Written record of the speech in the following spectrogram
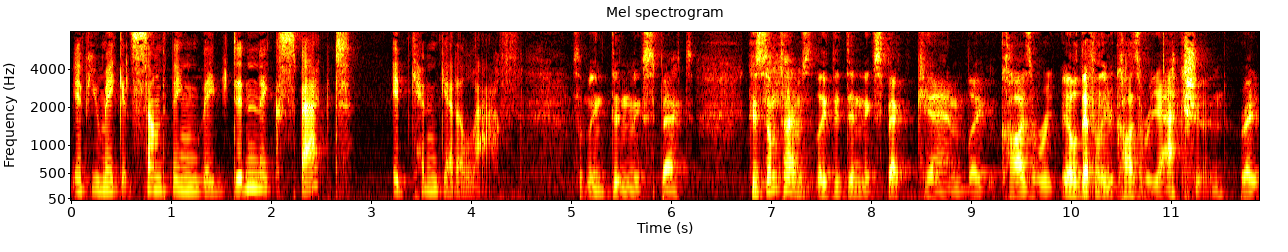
if you make it something they didn't expect, it can get a laugh. Something didn't expect. Because sometimes, like, they didn't expect can like cause a. Re- it'll definitely cause a reaction, right?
